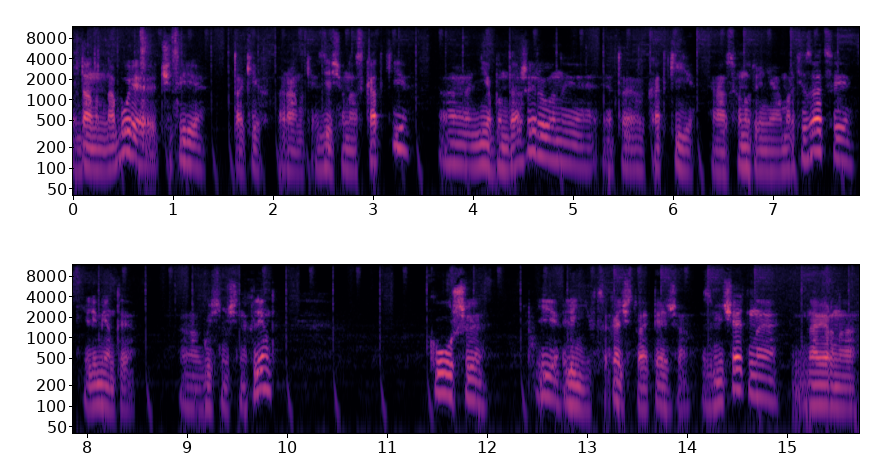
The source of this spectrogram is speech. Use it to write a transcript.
В данном наборе 4 таких рамки. Здесь у нас катки э, не бандажированные, это катки э, с внутренней амортизацией, элементы э, гусеничных лент куши и ленивцы. Качество, опять же, замечательное. Наверное,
